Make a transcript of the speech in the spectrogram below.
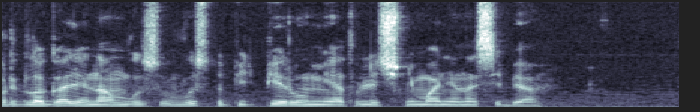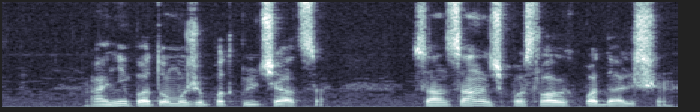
предлагали нам выступить первыми и отвлечь внимание на себя. Они потом уже подключатся. Сан Саныч послал их подальше.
